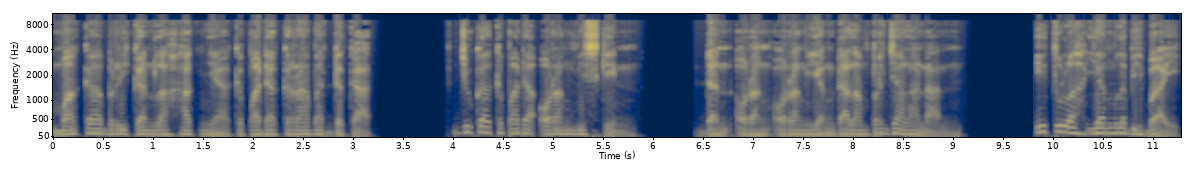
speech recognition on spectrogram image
maka berikanlah haknya kepada kerabat dekat, juga kepada orang miskin, dan orang-orang yang dalam perjalanan. Itulah yang lebih baik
